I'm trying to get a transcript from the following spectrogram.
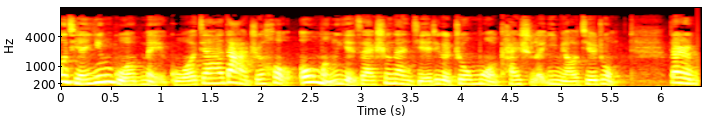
目前，英国、美国、加拿大之后，欧盟也在圣诞节这个周末开始了疫苗接种。但是，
